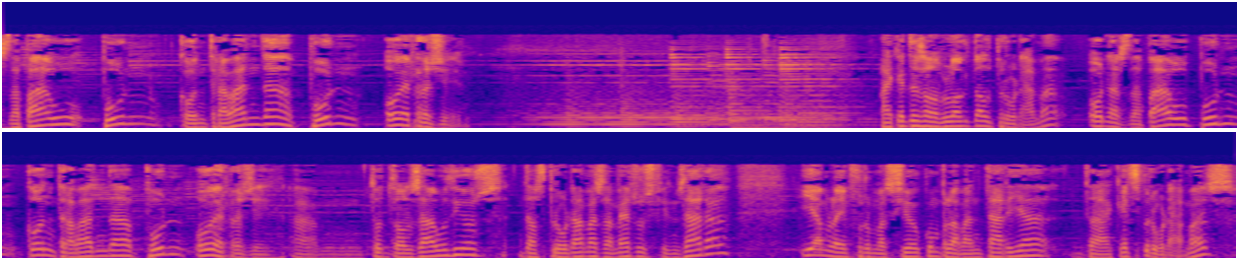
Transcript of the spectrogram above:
onesdepau.contrabanda.org aquest és el blog del programa, onesdepau.contrabanda.org, amb tots els àudios dels programes emesos fins ara i amb la informació complementària d'aquests programes.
